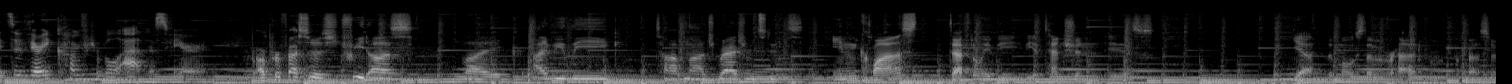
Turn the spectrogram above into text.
it's a very comfortable atmosphere. Our professors treat us like Ivy League, top-notch graduate students. In class, definitely the, the attention is, yeah, the most I've ever had from a professor.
